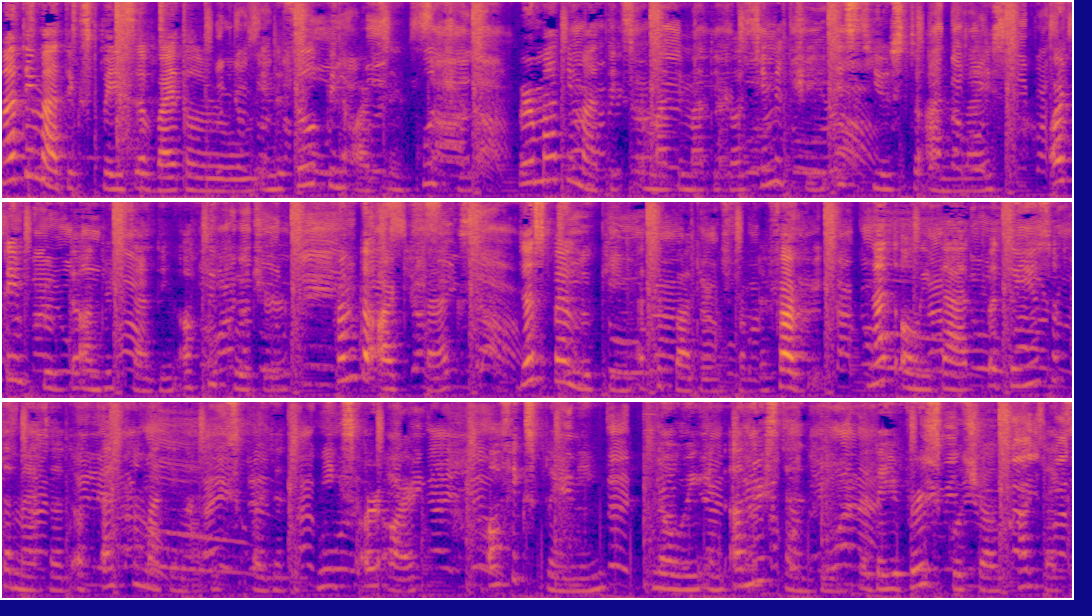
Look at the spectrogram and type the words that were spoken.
Mathematics plays a vital role in the Philippine arts and culture, where mathematics or mathematical symmetry is used to analyze or to improve the understanding of the culture from the artifacts just by looking at the patterns from the fabric. Not only that, but the use of the method of ethnomathematics or the techniques or art of explaining, knowing, and understanding the diverse cultural context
